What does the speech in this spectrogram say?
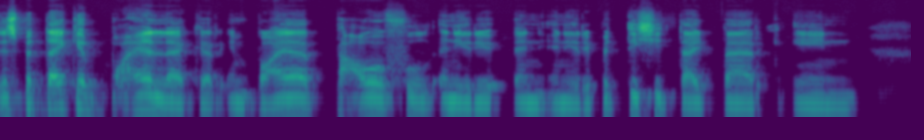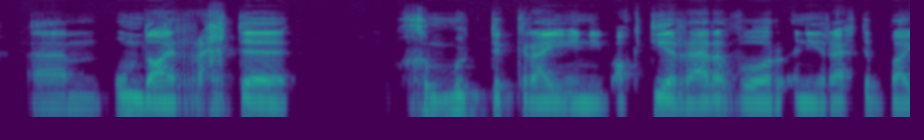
dis baie keer baie lekker en baie powerful in die re- in in die repetisie tydperk en ehm um, om daai regte gemoed te kry en die akteur regtig waar in die regte by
